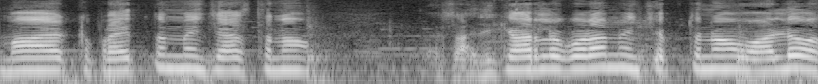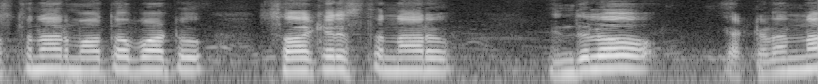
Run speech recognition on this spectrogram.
మా యొక్క ప్రయత్నం మేము చేస్తున్నాం. అధికారులు కూడా మేము చెప్తున్నాం వాళ్ళు వస్తున్నారు మాతో పాటు సహకరిస్తున్నారు. ఇందులో ఎక్కడన్నా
